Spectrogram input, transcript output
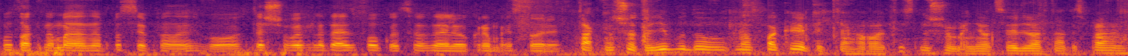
отак на мене не посипалась, бо те, що виглядає збоку, це взагалі окрема історія. Так, ну що, тоді буду навпаки підтягуватись. Ну що мені оце відвертатись, правильно?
